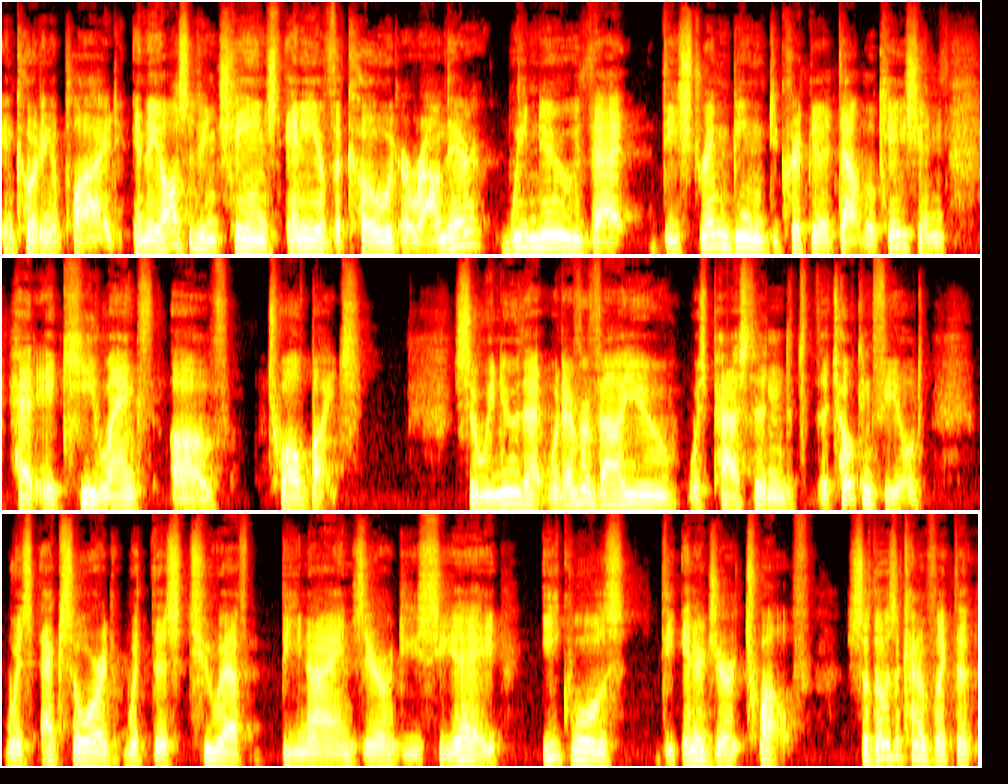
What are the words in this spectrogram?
encoding applied, and they also didn't change any of the code around there, we knew that the string being decrypted at that location had a key length of 12 bytes. So we knew that whatever value was passed into the token field was XORed with this 2FB90DCA equals the integer 12. So those are kind of like the,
